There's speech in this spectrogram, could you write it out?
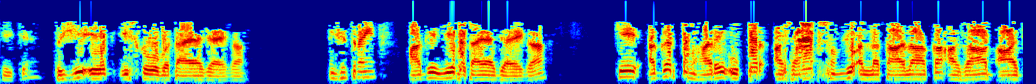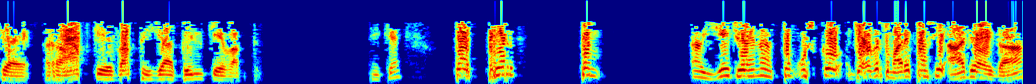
ٹھیک ہے؟ تو یہ ایک اس کو بتایا جائے گا۔ اسی طرح آگے یہ بتایا جائے گا کہ اگر تمہارے اوپر عذاب، سمجھو اللہ تعالی کا عذاب آ جائے رات کے وقت یا دن کے وقت۔ ٹھیک ہے؟ تو پھر تم یہ جو ہے نا، تم اس کو، جو اگر تمہارے پاس یہ آ جائے گا،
